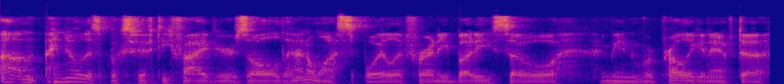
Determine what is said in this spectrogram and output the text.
Um, I know this book's 55 years old. and I don't want to spoil it for anybody. So, I mean, we're probably going to have to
